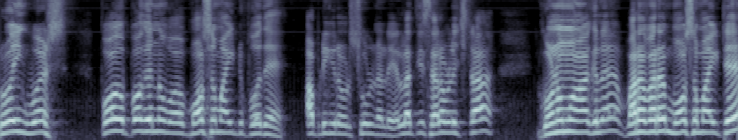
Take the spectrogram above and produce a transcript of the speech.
க்ரோயிங் வேர்ஸ் போக போக இன்னும் மோசமாகிட்டு மோசமாயிட்டு போதே அப்படிங்கிற ஒரு சூழ்நிலை. எல்லாத்தையும் செலவழிச்சிட்டா குணமாகலை வர வர மோசமாயிட்டே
